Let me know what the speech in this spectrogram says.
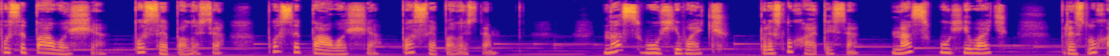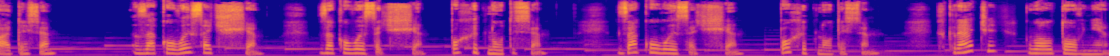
Посипало ще. Посипалося. Посипало ще. Посипалося. Наслухівач. Прислухатися. Наслухівач. Прислухатися. Заковисач ще. Заковисач ще. Похитнутися. Заковисач ще. Похитнутися. Скречить гвалтовні.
